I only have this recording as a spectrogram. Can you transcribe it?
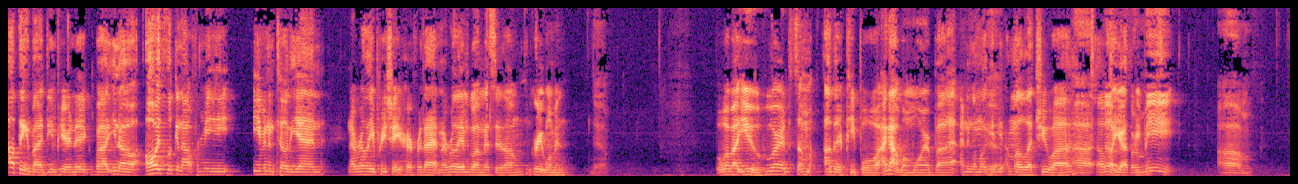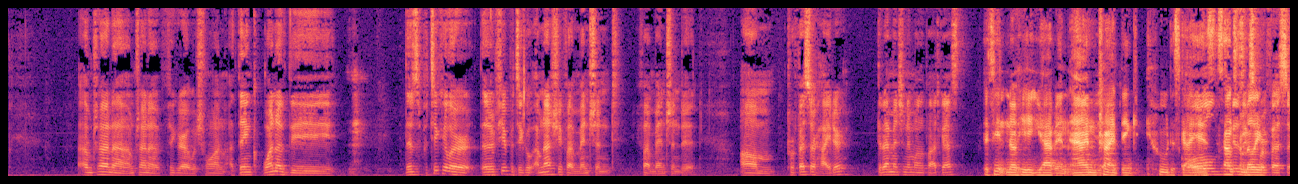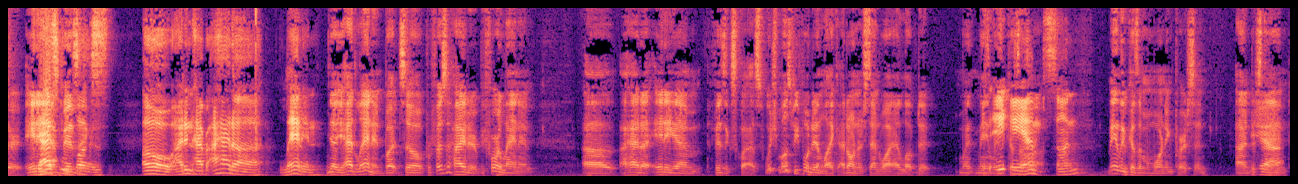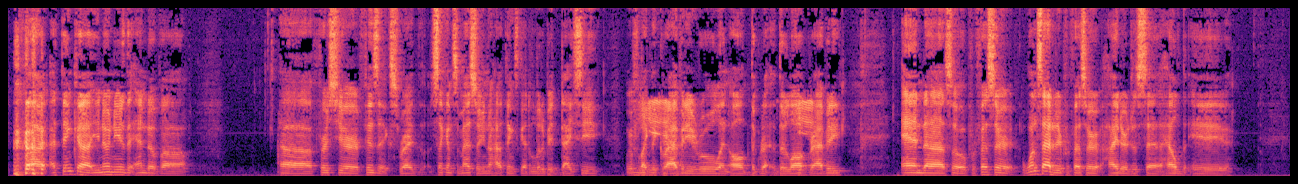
I'll think about it, Dean Pieronek, but you know, always looking out for me even until the end. And I really appreciate her for that, and I really am going to miss her though. Great woman. Yeah. But what about you? Who are some other people? I got one more, but I think I'm gonna give you. I'm gonna let you uh, Uh, tell no, about your other for people. me, um, I'm trying to I'm trying to figure out which one. I think one of the there's a particular there are a few particular. I'm not sure if I mentioned if I mentioned it. Um, Professor Hyder. Did I mention him on the podcast? Is he? No, he. You haven't. I'm trying to think who this guy Old is. Sounds familiar. professor. 8 a.m. Physics. Oh, I didn't have. I had uh Lannon. Yeah, you had Lannon, but so Professor Hyder before Lannon, uh, I had a 8 a.m. physics class, which most people didn't like. I don't understand why. I loved it. Ma- It's Mainly 8 because I'm a.m. a- son. mainly because I'm a morning person. I understand. uh, I think uh, you know near the end of uh, uh, first year physics, right? Second semester, you know how things get a little bit dicey with like the gravity rule and all the gra- the law of gravity. And uh, so, Professor, one Saturday, Professor Hyder just uh, held a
